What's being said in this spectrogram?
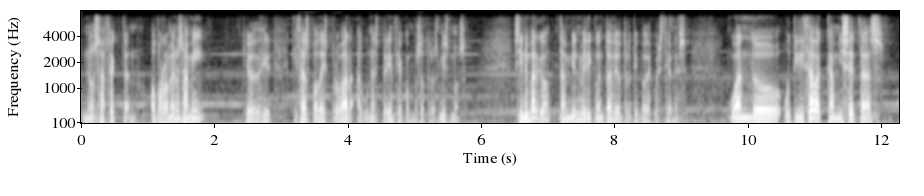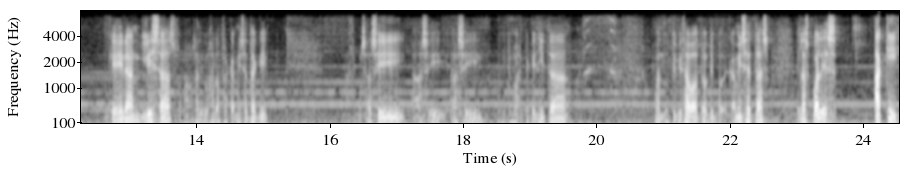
nos afectan, o por lo menos a mí. Quiero decir, quizás podáis probar alguna experiencia con vosotros mismos. Sin embargo, también me di cuenta de otro tipo de cuestiones. Cuando utilizaba camisetas que eran lisas, vamos a dibujar otra camiseta aquí. Hacemos así, así, así, un poquito más pequeñita. Cuando utilizaba otro tipo de camisetas, en las cuales aquí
